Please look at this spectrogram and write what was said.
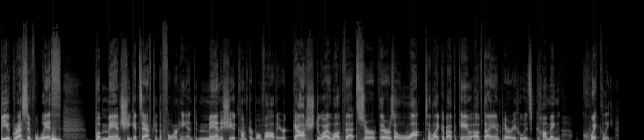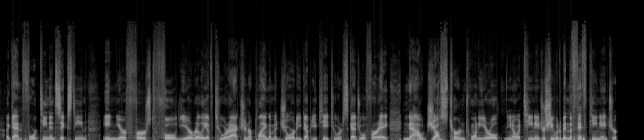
be aggressive with but man, she gets after the forehand. Man, is she a comfortable volleyer. Gosh, do I love that serve. There is a lot to like about the game of Diane Parry, who is coming quickly. Again, 14 and 16 in your first full year, really, of tour action or playing a majority WTA tour schedule for a now just turned 20 year old, you know, a teenager. She would have been the fifth teenager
